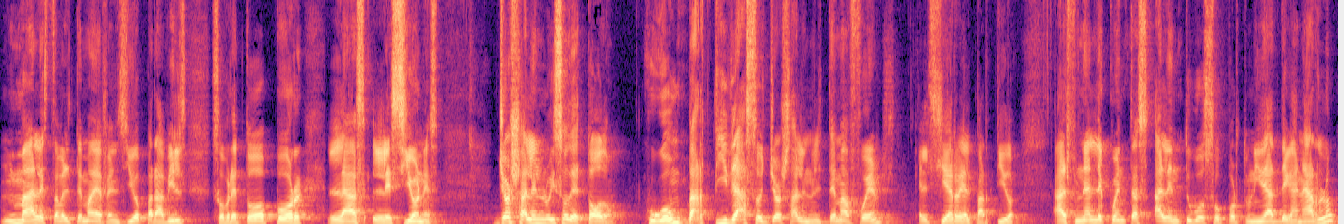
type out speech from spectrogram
mal estaba el tema defensivo para Bills, sobre todo por las lesiones. Josh Allen lo hizo de todo. Jugó un partidazo Josh Allen. El tema fue el cierre del partido. Al final de cuentas, Allen tuvo su oportunidad de ganarlo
